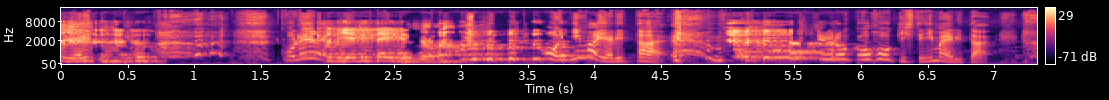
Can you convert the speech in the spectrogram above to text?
れやりたい。これ、やりたいでしょ。もう今やりたい。収録を放棄して今やりたい。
